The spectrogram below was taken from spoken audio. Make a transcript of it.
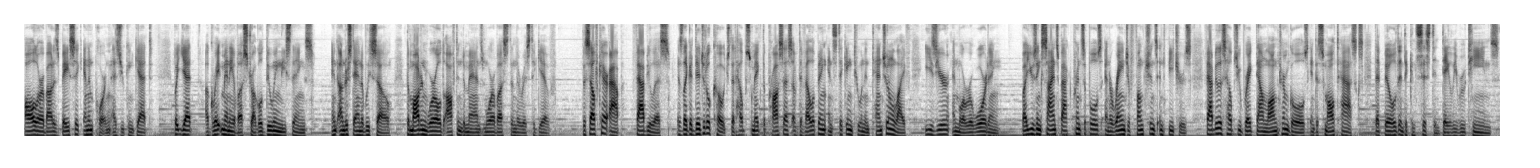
all are about as basic and important as you can get. But yet, a great many of us struggle doing these things and understandably so, the modern world often demands more of us than there is to give. The self-care app, Fabulous, is like a digital coach that helps make the process of developing and sticking to an intentional life easier and more rewarding. By using science-backed principles and a range of functions and features, Fabulous helps you break down long-term goals into small tasks that build into consistent daily routines.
